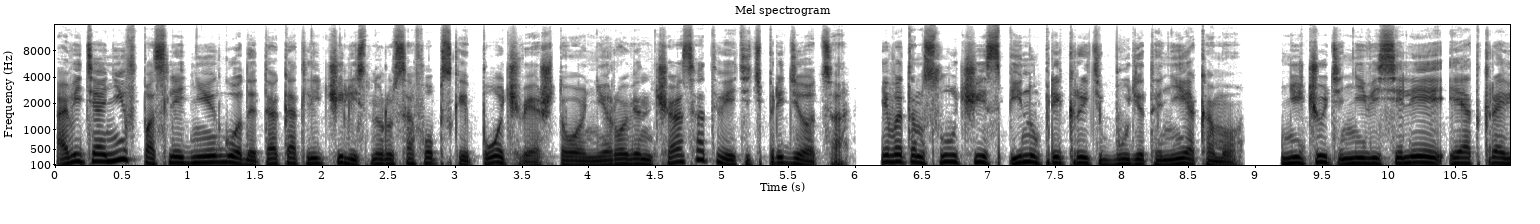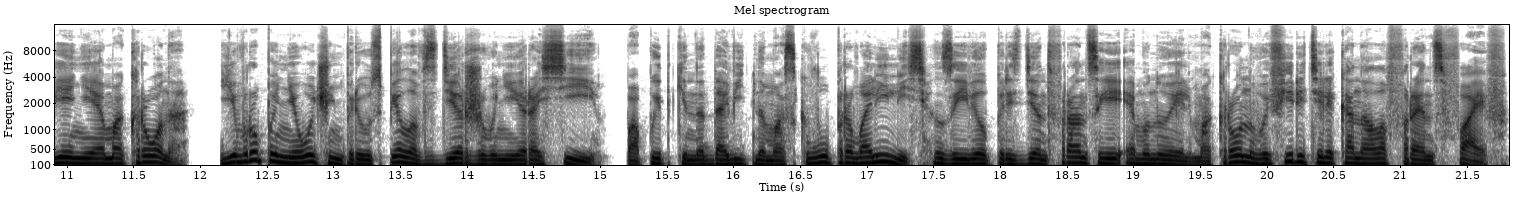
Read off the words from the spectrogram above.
А ведь они в последние годы так отличились на русофобской почве, что не ровен час ответить придется. И в этом случае спину прикрыть будет некому. Ничуть не веселее и откровение Макрона. Европа не очень преуспела в сдерживании России. Попытки надавить на Москву провалились, заявил президент Франции Эммануэль Макрон в эфире телеканала France 5.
